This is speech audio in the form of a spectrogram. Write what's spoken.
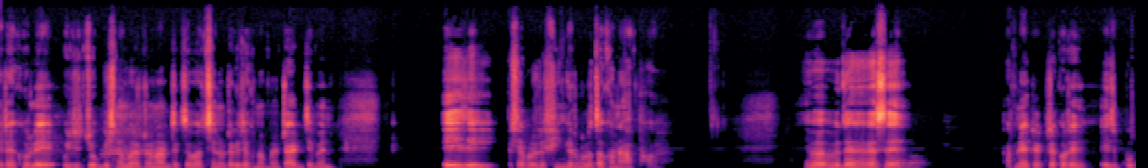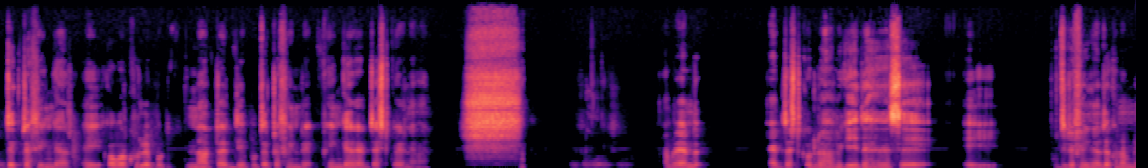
এটা খুলে ওই যে চব্বিশ নম্বর একটা নাট দেখতে পাচ্ছেন ওটাকে যখন আপনি টাইট দেবেন এই যে সেপারেটের ফিঙ্গারগুলো তখন আপ হয়। এভাবে দেখা গেছে আপনি এক একটা করে এই যে প্রত্যেকটা ফিঙ্গার এই কভার খুলে নাট টাইট দিয়ে প্রত্যেকটা ফিঙ্গার ফিঙ্গার অ্যাডজাস্ট করে নেবেন। আপনি অ্যাডজাস্ট করলে হবে কি, দেখা গেছে এই প্রতিটা ফিঙ্গার যখন আপনি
